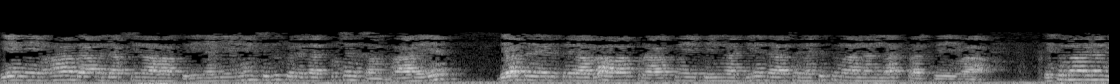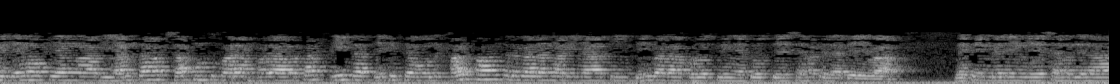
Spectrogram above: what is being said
ඒ මේ මහා දාන දක්ෂිනාවක් පිළිගැනීමෙන් සිදු කරගත් කුසල සම්භාරය දෙවතරකට පෙර අභාවක් ප්‍රාප්තයේ පින්වත් දිනදාස මෙතුමාණන්වත් වේවා. එතුමාණන්ගේ දෙමෝපියන් ආදී යම්තාක් සත්මුතු පරම්පරාවකට ඊටත් එකිට වූ කල්පාන්තර ගණන් අනිඥාතින් පින් බලාපොරොත්තු වෙන ඇතොත් ඒ සමත ලැබේවා. මෙතින් වලින් මේ සමදෙනා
